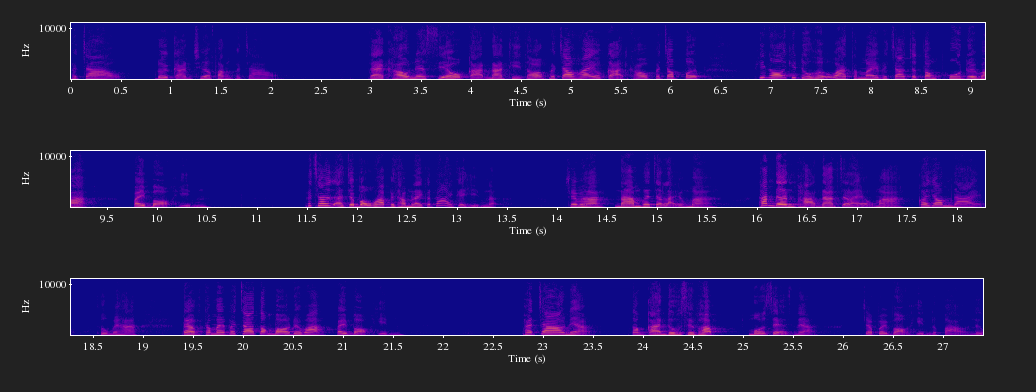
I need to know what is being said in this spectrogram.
พระเจ้าโดยการเชื่อฟังพระเจ้า แต่เขาเนี่ยเสียโอกาสนาทีทอง พระเจ้าให้โอกาสเขาพระเจ้าเปิด พี่น้องคิดดูเหอะว่าทำไมพระเจ้าจะต้องพูดด้วยว่าไปบอกหิน พระเจ้าอาจจะบอกว่าไปทำอะไรก็ได้กับหินอะใช่ไหมคะน้ำก็จะไหลออกมา ท่านเดินผ่านน้ำจะไหลออกมา ก็ย่อมได้ถูกไหมคะแต่ทำไมพระเจ้าต้องบอกด้วยว่า ไปบอกหิน พระเจ้าเนี่ยต้องการดูสิว่าโมเสสเนี่ยจะไปบอกหินหรือเปล่า หรือ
